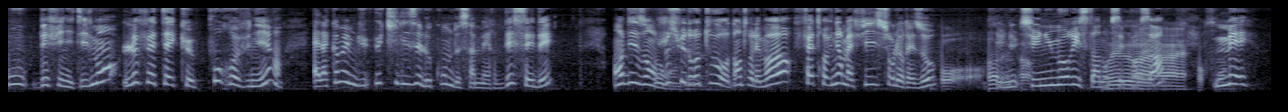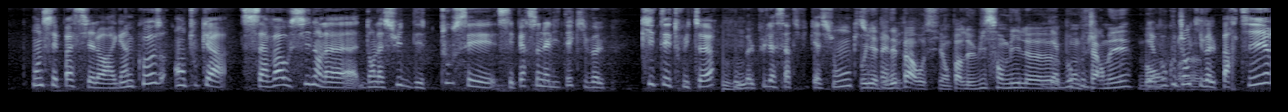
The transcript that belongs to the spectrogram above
ou définitivement. Le fait est que pour revenir, elle a quand même dû utiliser le compte de sa mère décédée en disant Oh, Je suis de retour d'entre les morts, faites revenir ma fille sur le réseau. Oh. C'est une, humoriste, hein, donc Oui, c'est oui, pour oui. ça. Ouais. Pour ça. Mais on ne sait pas si elle aura gain de cause. En tout cas, ça va aussi dans la, dans la suite de tous ces, ces personnalités qui veulent quitter Twitter, qui Mhm. ne veulent plus la certification. Qui Oui, il y a des départs aussi. On parle de 800 000 euh, Il y a beaucoup comptes de gens- fermés. Il y a beaucoup de gens euh, qui veulent partir.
